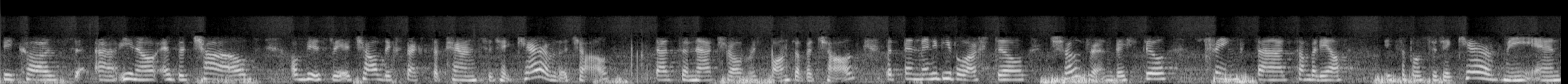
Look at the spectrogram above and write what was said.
because uh, you know as a child obviously a child expects the parents to take care of the child. That's a natural response of a child. But then many people are still children. They still think that somebody else is supposed to take care of me and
